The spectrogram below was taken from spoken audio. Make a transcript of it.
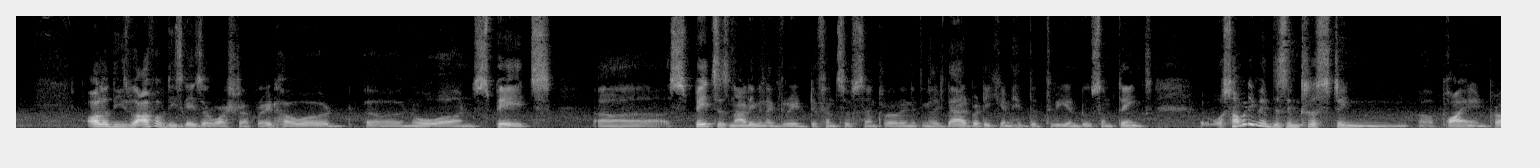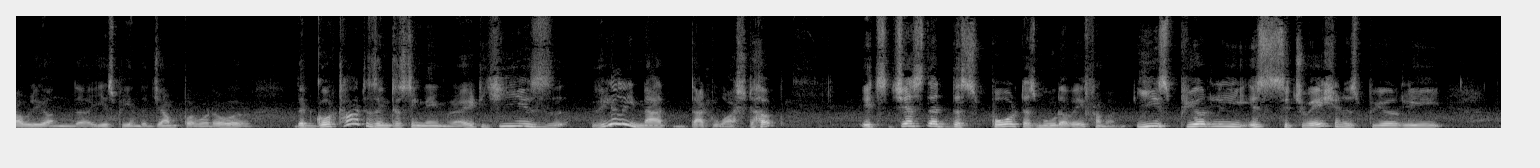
all of these, half of these guys are washed up, right? Howard, uh, Noah, and Speights. Uh, Speights is not even a great defensive center or anything like that, but he can hit the three and do some things. Somebody made this interesting uh, point, probably on the E ESPN The Jump or whatever, that Gortat is an interesting name, right? He is really not that washed up. It's just that the sport has moved away from him. He is purely, his situation is purely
